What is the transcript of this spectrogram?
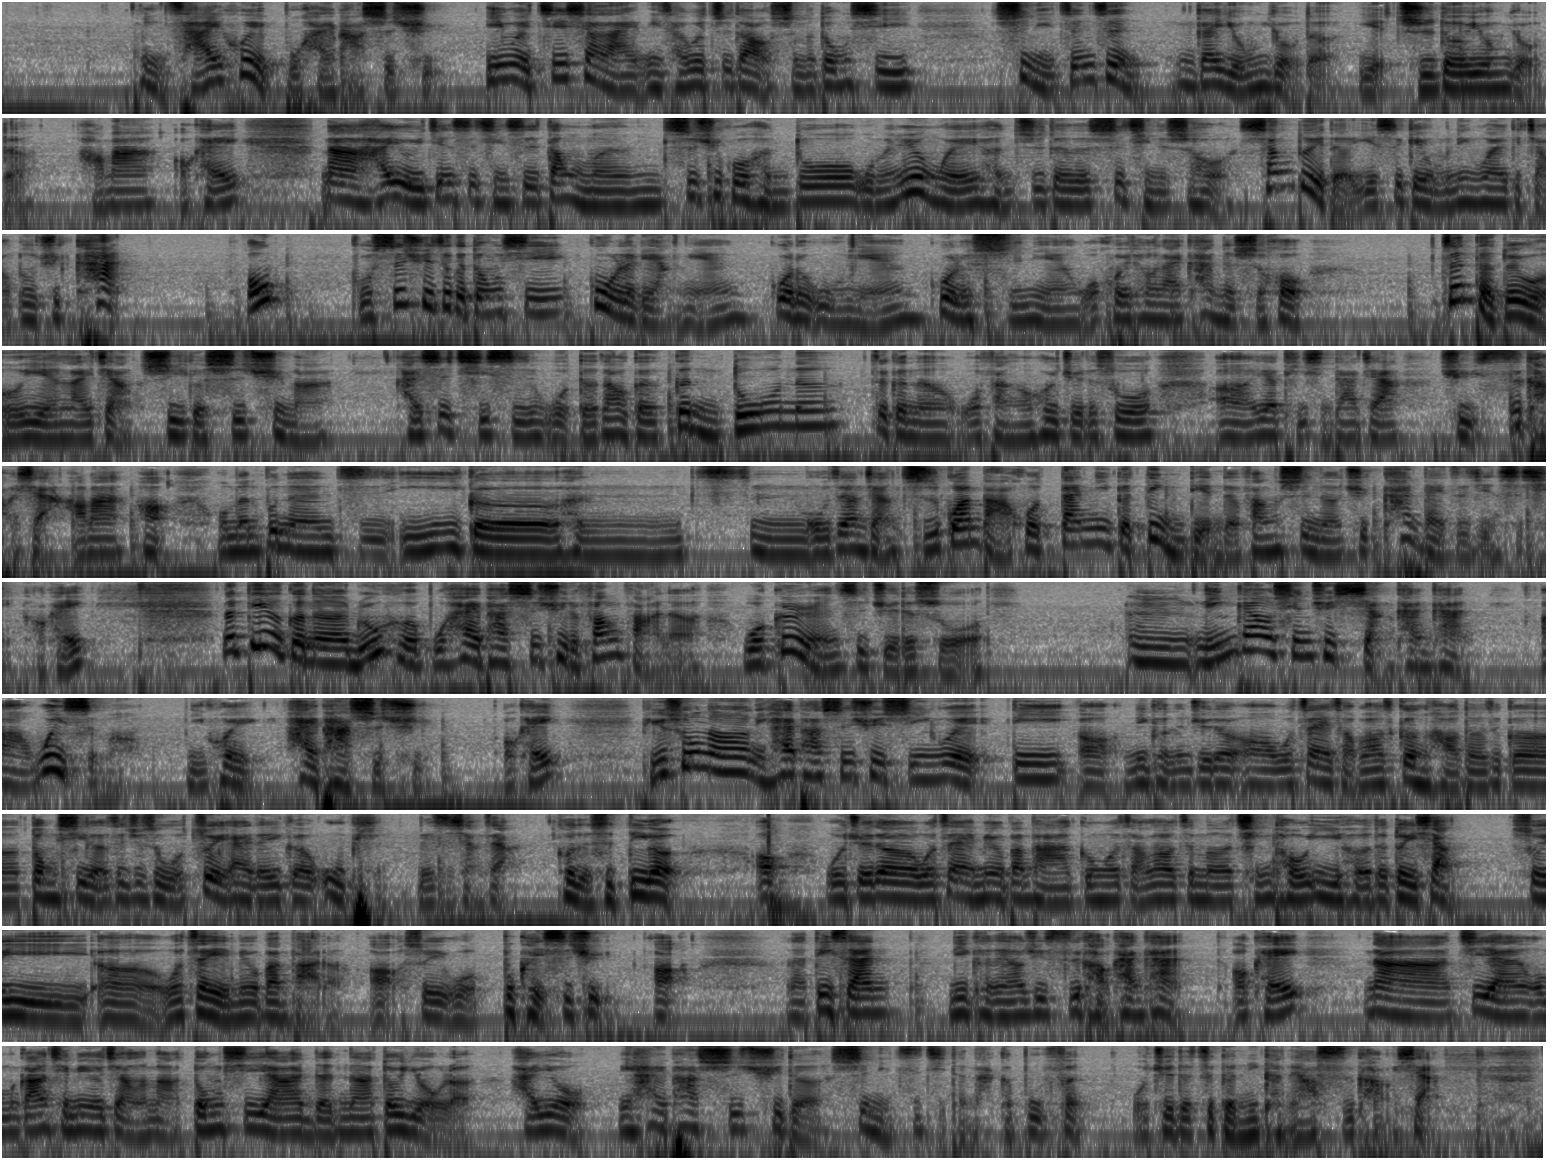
你才会不害怕失去，因为接下来你才会知道什么东西是你真正应该拥有的，也值得拥有的，好吗？OK。那还有一件事情是，当我们失去过很多我们认为很值得的事情的时候，相对的也是给我们另外一个角度去看哦。我失去这个东西，过了两年，过了五年，过了十年，我回头来看的时候，真的对我而言来讲是一个失去吗？还是其实我得到个更多呢？这个呢，我反而会觉得说，呃，要提醒大家去思考一下，好吗？好，我们不能只以一个很，嗯，我这样讲直观吧，或单一个定点的方式呢去看待这件事情。OK，那第二个呢，如何不害怕失去的方法呢？我个人是觉得说，嗯，你应该要先去想看看啊，为什么？你会害怕失去，OK？比如说呢，你害怕失去是因为第一哦，你可能觉得哦，我再也找不到更好的这个东西了，这就是我最爱的一个物品，类似像这样，或者是第二哦，我觉得我再也没有办法跟我找到这么情投意合的对象，所以呃，我再也没有办法了啊，所以我不可以失去啊。那第三，你可能要去思考看看，OK？那既然我们刚刚前面有讲了嘛，东西啊、人啊都有了，还有你害怕失去的是你自己的哪个部分？我觉得这个你可能要思考一下。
